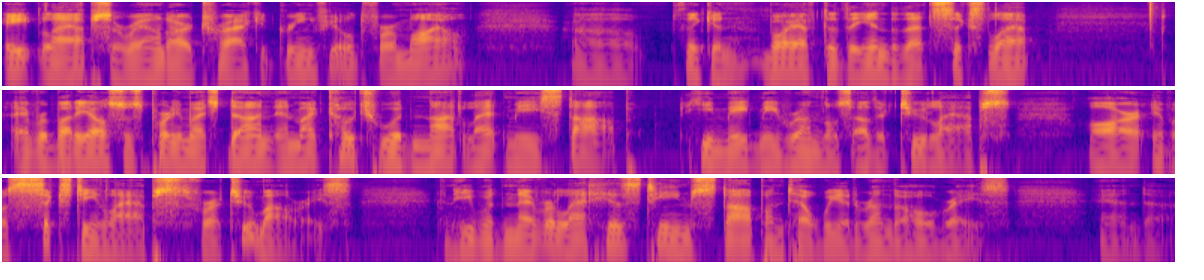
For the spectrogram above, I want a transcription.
eight laps around our track at Greenfield for a mile, uh, thinking, boy, after the end of that sixth lap, everybody else was pretty much done, and my coach would not let me stop. He made me run those other two laps, or it was 16 laps for a two mile race. And he would never let his team stop until we had run the whole race. And uh,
